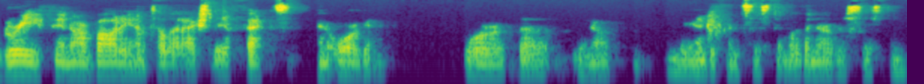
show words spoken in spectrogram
grief in our body until it actually affects an organ or the you know the endocrine system or the nervous system.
